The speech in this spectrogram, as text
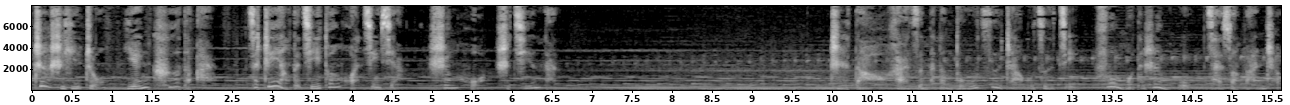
这是一种严苛的爱，在这样的极端环境下，生活是艰难。直到孩子们能独自照顾自己，父母的任务才算完成。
